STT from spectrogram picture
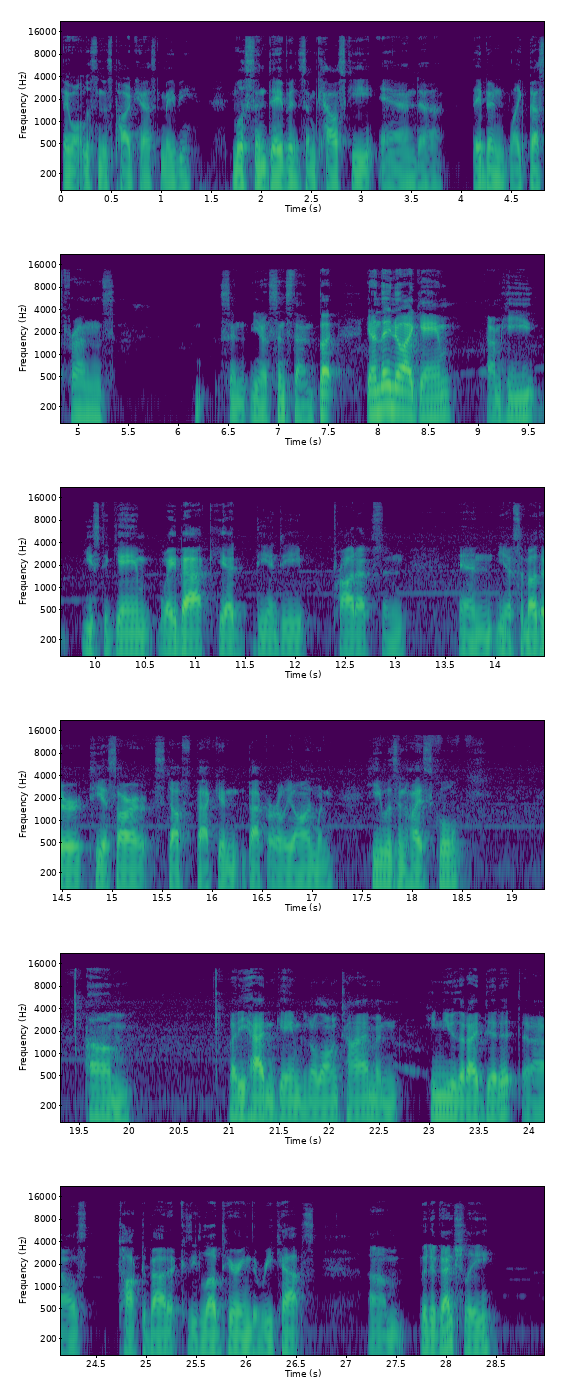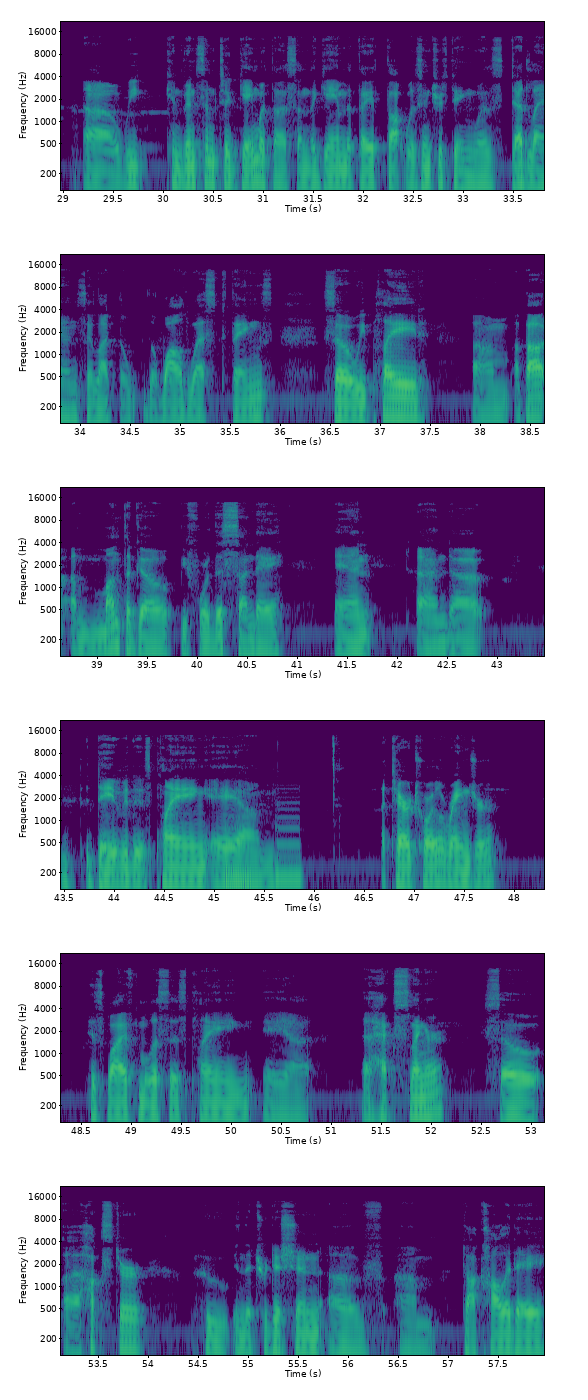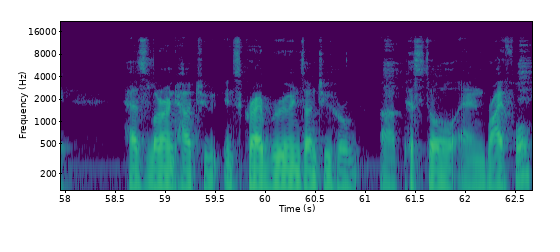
they won't listen to this podcast maybe Melissa and David Zamkowski, and uh, they've been like best friends since you know since then. But know they know I game. Um, he used to game way back. He had D and D products and and you know some other TSR stuff back in back early on when he was in high school. Um, but he hadn't gamed in a long time, and he knew that I did it, and I always talked about it because he loved hearing the recaps. Um, but eventually, uh, we convinced him to game with us, and the game that they thought was interesting was Deadlands. They liked the the Wild West things, so we played um, about a month ago before this Sunday, and and uh, David is playing a um, a territorial ranger. His wife Melissa is playing a uh, a hex slinger, so a huckster who, in the tradition of um, Doc Holliday has learned how to inscribe runes onto her uh, pistol and rifle.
